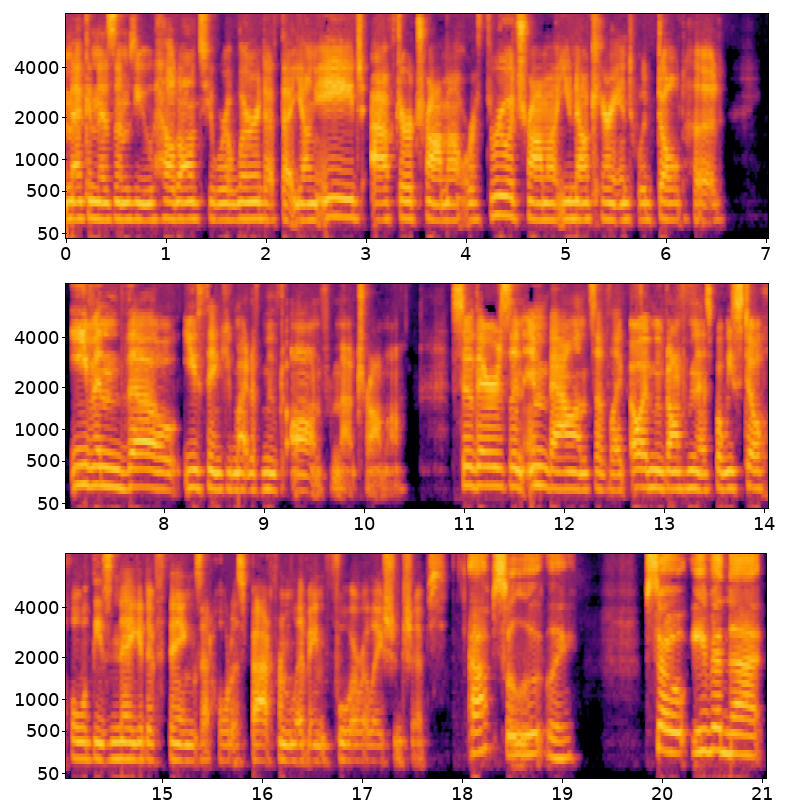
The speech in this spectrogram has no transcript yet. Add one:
mechanisms you held on to were learned at that young age after a trauma or through a trauma you now carry into adulthood, even though you think you might have moved on from that trauma. So there's an imbalance of like, oh, I moved on from this, but we still hold these negative things that hold us back from living fuller relationships. Absolutely. So even that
